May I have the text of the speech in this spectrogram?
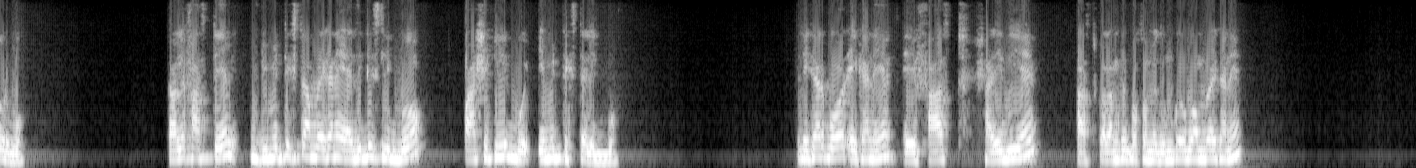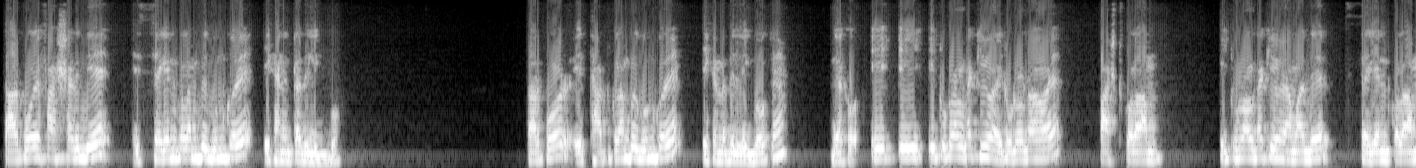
করব। তাহলে ফার্স্টে বি ম্যাট্রিক্সটা আমরা এখানে অ্যাজ ইট ইজ লিখব, পাশে কি লিখব? এ ম্যাট্রিক্সটা লিখব। লেখার পর এখানে এই ফার্স্ট সারি দিয়ে ফার্স্ট কলামকে প্রথমে গুণ করব আমরা এখানে। তারপরে ফার্স্ট সারি দিয়ে সেকেন্ড কলামকে গুণ করে এখানেটাতে লিখব। তারপর এই থার্ড কলামকে গুণ করে এখানটাতে লিখব ওকে দেখো, এই এই এই টোটালটা কি হয়? টোটালটা হয় ফার্স্ট কলাম এই টোটালটা কি হয় আমাদের সেকেন্ড কলাম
